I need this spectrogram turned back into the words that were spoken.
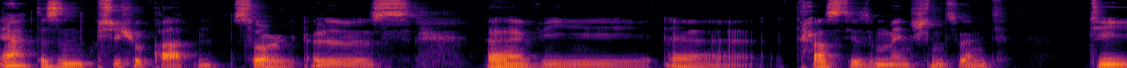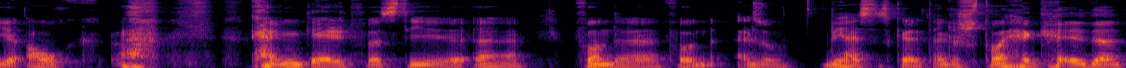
ja, das sind Psychopathen. Sorry. Also es, äh, wie äh, krass diese Menschen sind, die auch kein Geld, was die äh, von der, von, also wie heißt das Geld, also Steuergeldern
